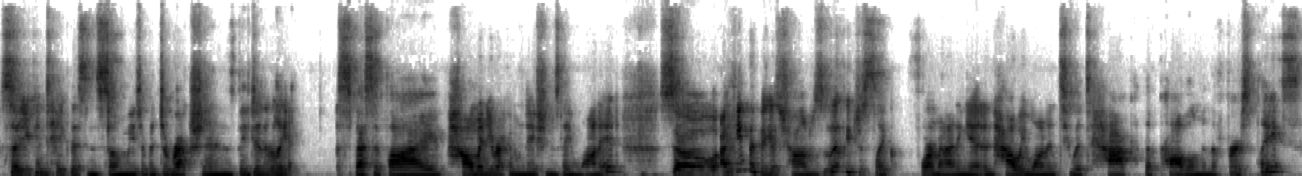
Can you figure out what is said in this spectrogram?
So, you can take this in so many different directions. They didn't really specify how many recommendations they wanted. So I think the biggest challenge was really just like formatting it and how we wanted to attack the problem in the first place.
